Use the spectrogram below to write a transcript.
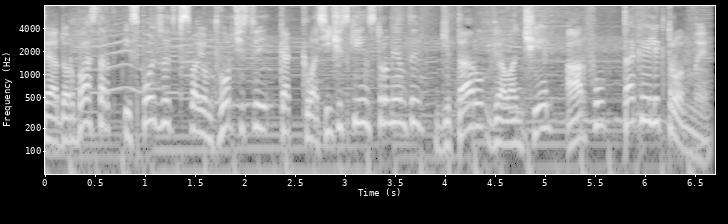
Теодор Бастард использует в своем творчестве как классические инструменты — гитару, виолончель, арфу, так и электронные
